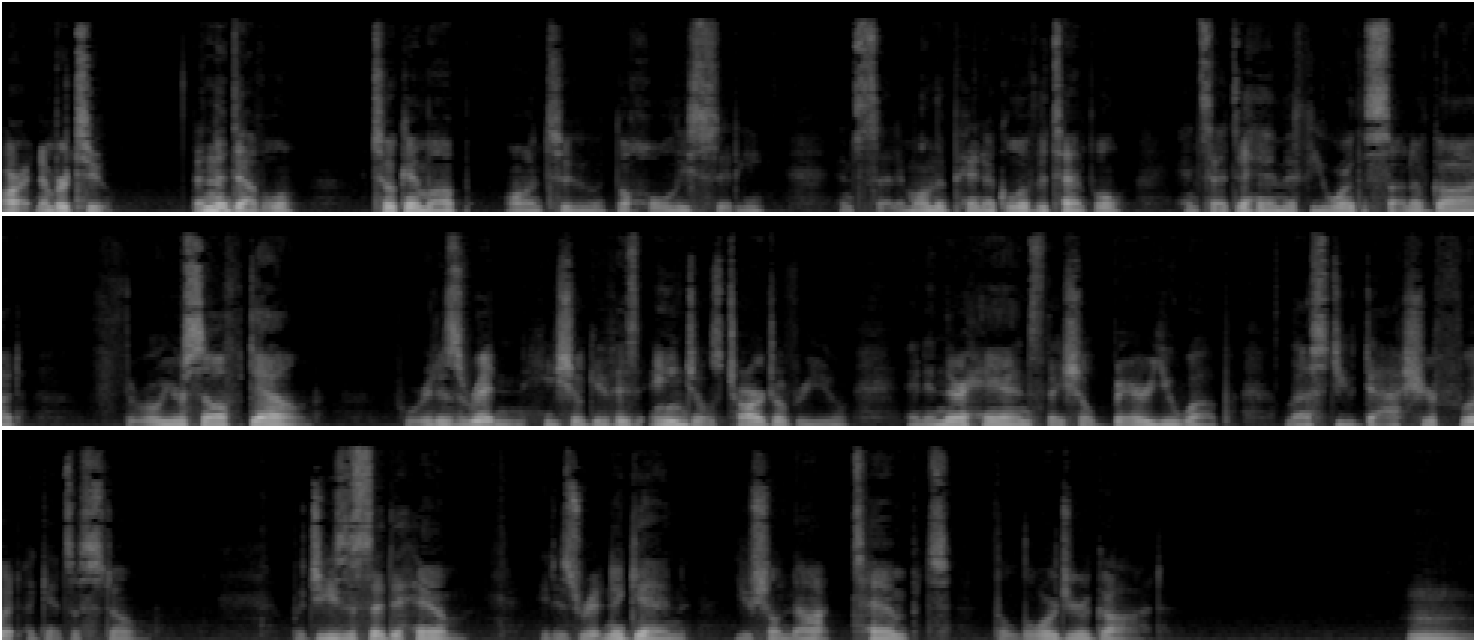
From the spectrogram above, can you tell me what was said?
All right, number two. Then the devil took him up onto the holy city and set him on the pinnacle of the temple and said to him, If you are the Son of God, throw yourself down, for it is written, He shall give his angels charge over you, and in their hands they shall bear you up lest you dash your foot against a stone. But Jesus said to him, It is written again, You shall not tempt the Lord your God. Hmm.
